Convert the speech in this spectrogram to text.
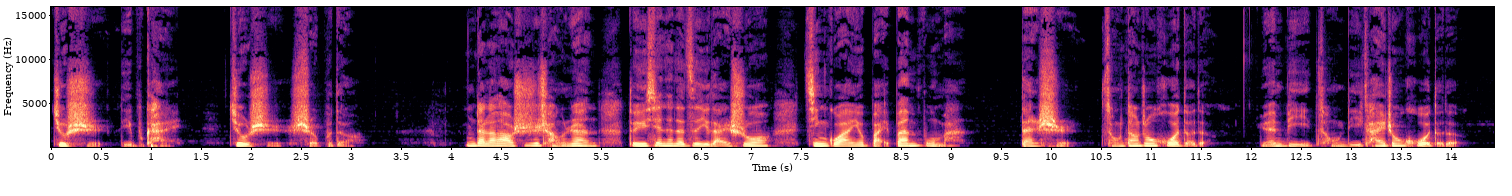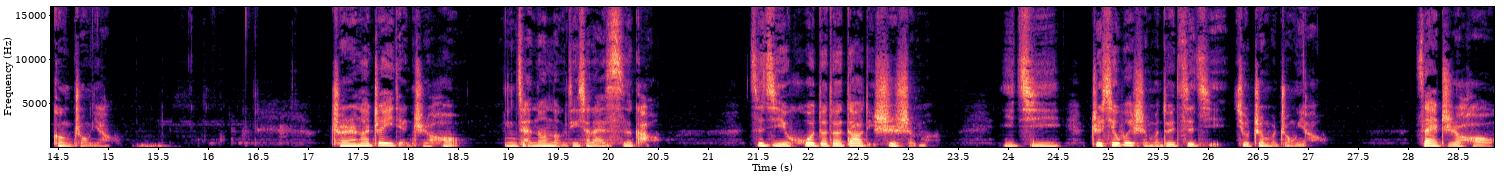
就是离不开，就是舍不得。你得老老实实承认，对于现在的自己来说，尽管有百般不满，但是从当中获得的，远比从离开中获得的更重要。承认了这一点之后，你才能冷静下来思考，自己获得的到底是什么。以及这些为什么对自己就这么重要？再之后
